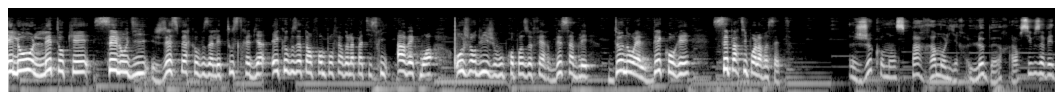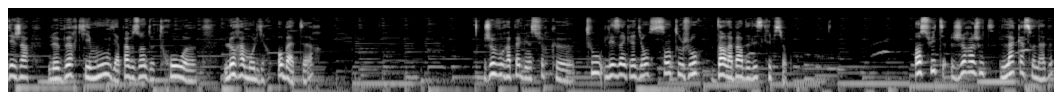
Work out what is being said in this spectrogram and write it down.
Hello les toqués, c'est Elodie, j'espère que vous allez tous très bien et que vous êtes en forme pour faire de la pâtisserie avec moi. Aujourd'hui, je vous propose de faire des sablés de Noël décorés. C'est parti pour la recette je commence par ramollir le beurre. Alors si vous avez déjà le beurre qui est mou, il n'y a pas besoin de trop euh, le ramollir au batteur. Je vous rappelle bien sûr que tous les ingrédients sont toujours dans la barre de description. Ensuite, je rajoute la cassonade.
